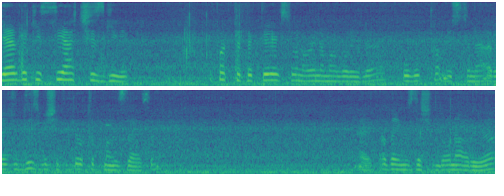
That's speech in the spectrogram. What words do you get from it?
yerdeki siyah çizgiyi ufak tefek direksiyon oynamalarıyla bulup tam üstüne aracı düz bir şekilde oturtmanız lazım. Evet adayımız da şimdi onu arıyor.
